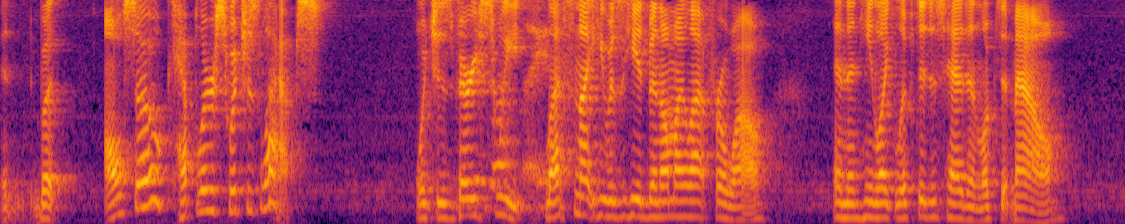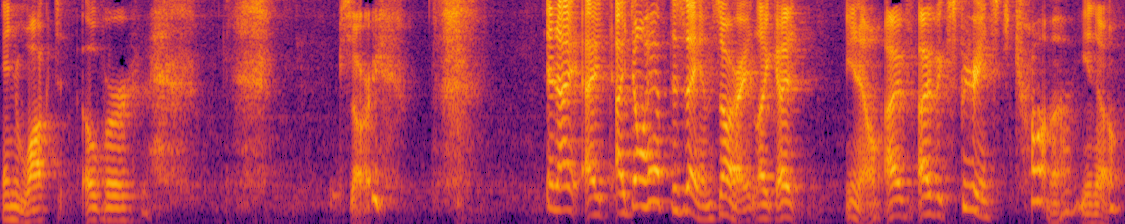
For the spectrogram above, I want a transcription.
It, but also Kepler switches laps, which is very did last sweet. night. Last night he was he had been on my lap for a while, and then he like lifted his head and looked at Mal, and walked over. Sorry. And I, I, I don't have to say I'm sorry. Like I, you know, I've I've experienced trauma. You know,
